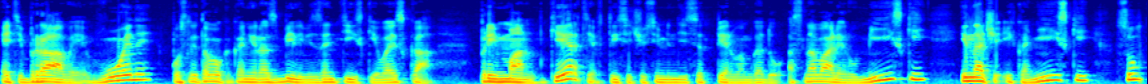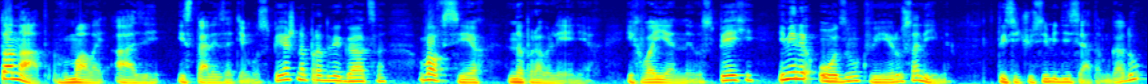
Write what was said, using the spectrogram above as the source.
Эти бравые воины, после того, как они разбили византийские войска При Манкерте в 1071 году основали Румийский, иначе Иконийский, султанат в Малой Азии и стали затем успешно продвигаться во всех направлениях. Их военные успехи имели отзвук в Иерусалиме. В 1070 году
